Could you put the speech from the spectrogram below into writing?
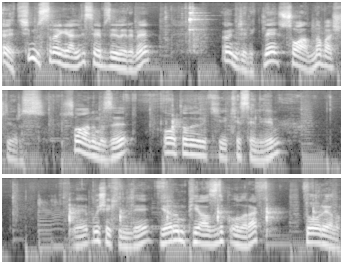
Evet, şimdi sıra geldi sebzelerime. Öncelikle soğanla başlıyoruz. Soğanımızı ortadan ikiye keselim. Ve bu şekilde yarım piyazlık olarak doğrayalım.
